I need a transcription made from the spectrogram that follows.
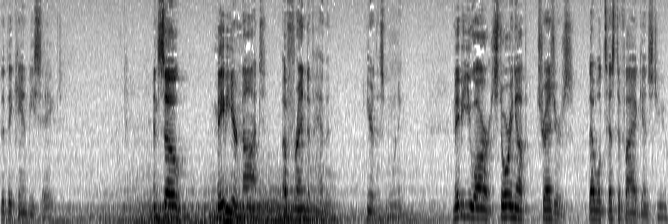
that they can be saved. And so, maybe you're not a friend of heaven here this morning. Maybe you are storing up treasures that will testify against you.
